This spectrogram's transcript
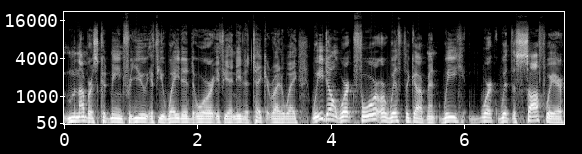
numbers could mean for you if you waited or if you needed to take it right away. We don't work for or with the government. We work with the software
